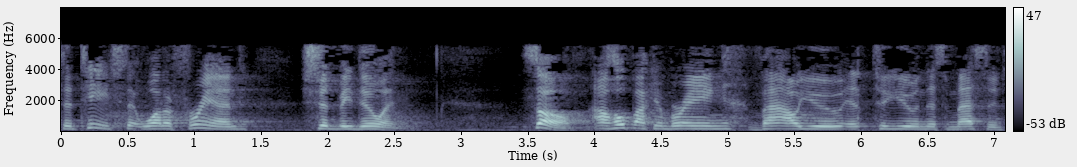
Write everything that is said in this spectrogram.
to teach that what a friend should be doing. So, I hope I can bring value to you in this message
